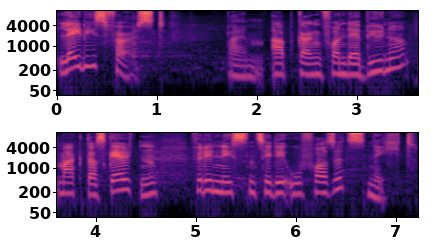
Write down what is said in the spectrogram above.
Ladies first. Beim Abgang von der Bühne mag das gelten, für den nächsten CDU-Vorsitz nicht.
